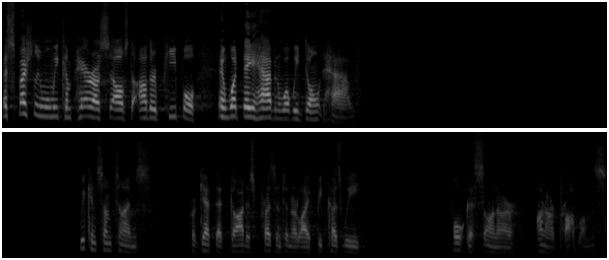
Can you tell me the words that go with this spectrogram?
especially when we compare ourselves to other people and what they have and what we don't have. We can sometimes forget that God is present in our life because we focus on our, on our problems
